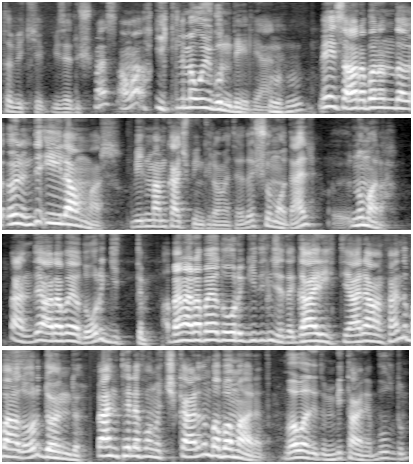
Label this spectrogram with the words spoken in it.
tabii ki bize düşmez ama iklime uygun değil yani. Neyse arabanın da önünde ilan var. Bilmem kaç bin kilometrede şu model e, numara. Ben de arabaya doğru gittim. Ben arabaya doğru gidince de gayri ihtiyari hanımefendi bana doğru döndü. Ben telefonu çıkardım babamı aradım. Baba dedim bir tane buldum.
